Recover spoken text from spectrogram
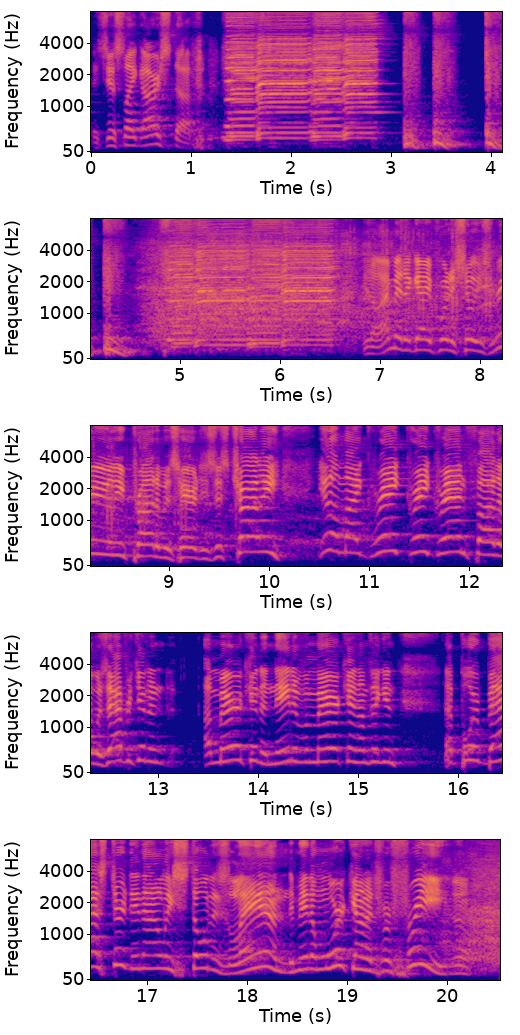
It's just like our stuff. You know, I met a guy before the show. He's really proud of his heritage. He says, Charlie, you know, my great great grandfather was African American, a Native American. I'm thinking, that poor bastard, they not only stole his land, they made him work on it for free. So.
